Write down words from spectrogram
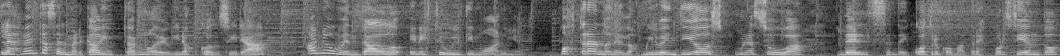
Las ventas al mercado interno de vinos con Syrah han aumentado en este último año, mostrando en el 2022 una suba del 64,3%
